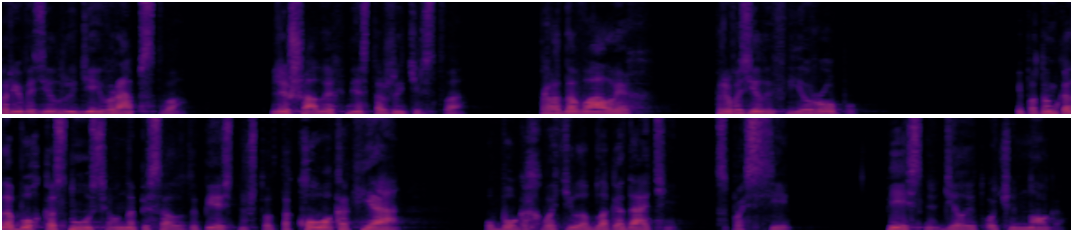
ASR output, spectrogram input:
привозил людей в рабство, лишал их места жительства, продавал их, привозил их в Европу. И потом, когда Бог коснулся, Он написал эту песню, что такого, как я, у Бога хватило благодати спасти. Песня делает очень много.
